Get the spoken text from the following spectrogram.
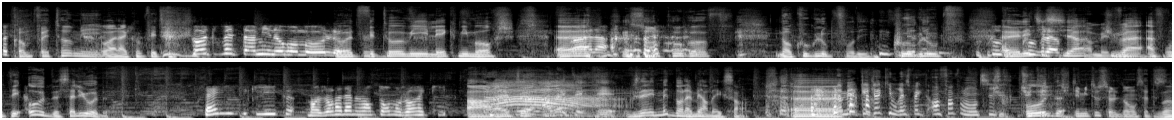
Comme fait Tom et. Voilà, Kopfetomi. Côte fait Tommy Neuromol. Kopfetomi, lek mi morsch. Euh, Voilà. Sans Kogoff. Non, Kougloup, Fourdi. Kougloup. Euh, tu vas affronter Aude. Salut Aude. Salut l'équipe. Bonjour Madame Janton, bonjour équipe. Ah, arrête, Ah. arrêtez. Eh, vous allez me mettre dans la merde avec ça. Euh, Non, mais quelqu'un qui me respecte enfin pour mon titre. Tu tu t'es mis tout seul dans cette non, non,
